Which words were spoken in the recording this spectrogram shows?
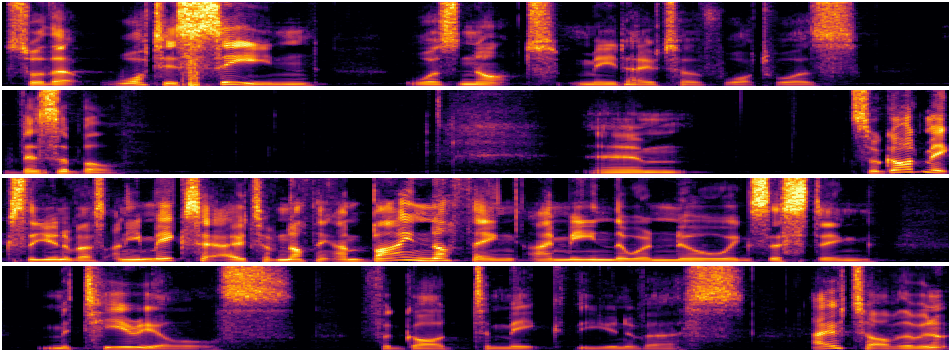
so that what is seen was not made out of what was visible. Um, so God makes the universe, and He makes it out of nothing. And by nothing, I mean there were no existing materials for God to make the universe out of. There were no,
